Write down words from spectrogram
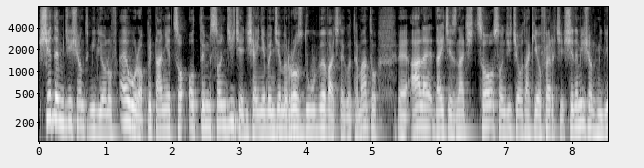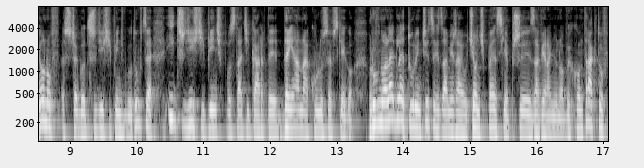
70 milionów euro. Pytanie, co o tym sądzi sądzicie. Dzisiaj nie będziemy rozdłubywać tego tematu, e, ale dajcie znać, co sądzicie o takiej ofercie. 70 milionów, z czego 35 w gotówce i 35 w postaci karty Dejana Kulusewskiego. Równolegle Turyńczycy zamierzają ciąć pensję przy zawieraniu nowych kontraktów.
